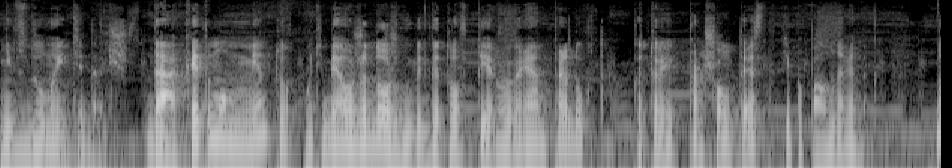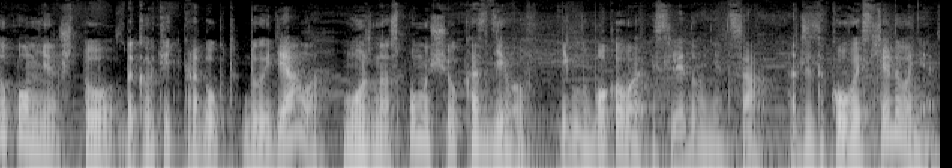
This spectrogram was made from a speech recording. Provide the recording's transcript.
не вздумай идти дальше. Да, к этому моменту у тебя уже должен быть готов первый вариант продукта, который прошел тест и попал на рынок. Но помни, что докрутить продукт до идеала можно с помощью каздевов и глубокого исследования ЦА. А для такого исследования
